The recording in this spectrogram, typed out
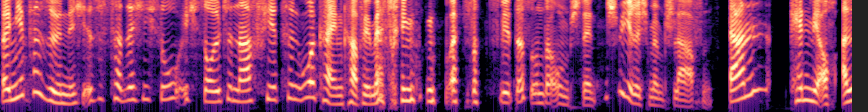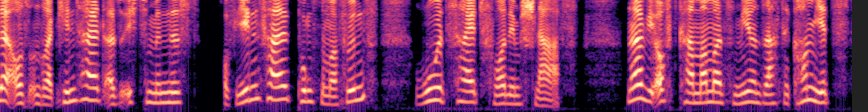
Bei mir persönlich ist es tatsächlich so, ich sollte nach 14 Uhr keinen Kaffee mehr trinken, weil sonst wird das unter Umständen schwierig mit dem Schlafen. Dann kennen wir auch alle aus unserer Kindheit, also ich zumindest auf jeden Fall. Punkt Nummer 5, Ruhezeit vor dem Schlaf. Na, wie oft kam Mama zu mir und sagte, komm jetzt,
